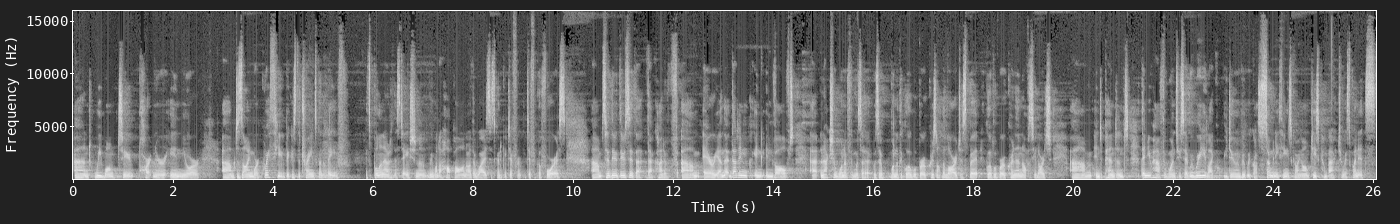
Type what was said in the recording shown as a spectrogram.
and we want to partner in your um, design work with you because the train's going to leave it's pulling out of the station and we want to hop on, otherwise it's going to be difficult for us. Um, so there, there's a, that, that kind of um, area, and that, that in, in, involved, uh, and actually one of them was a was a, one of the global brokers, not the largest, but global broker, and then obviously large um, independent. Then you have the ones who said, "We really like what you're doing, but we've got so many things going on. Please come back to us when it's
